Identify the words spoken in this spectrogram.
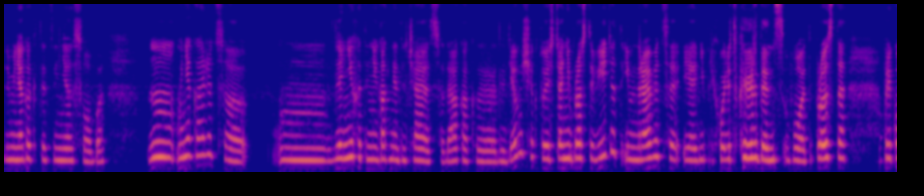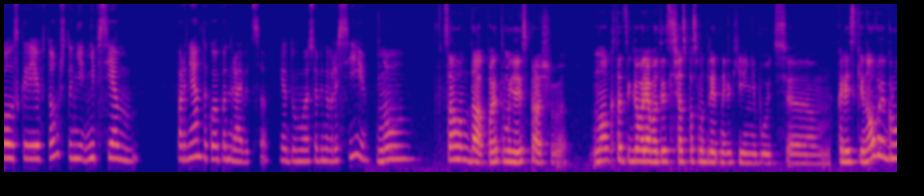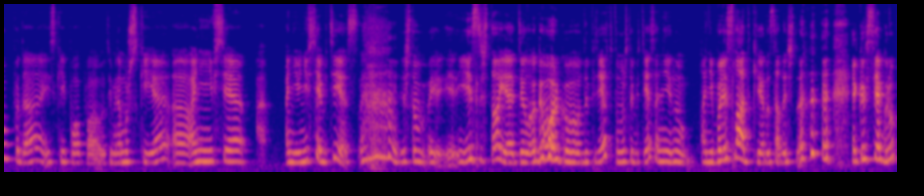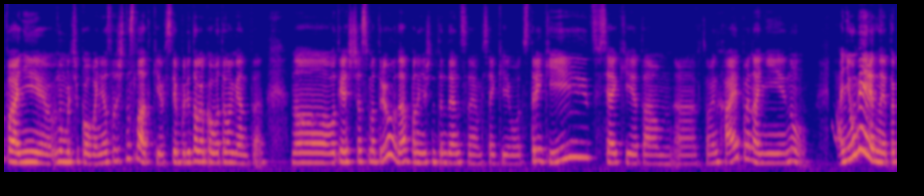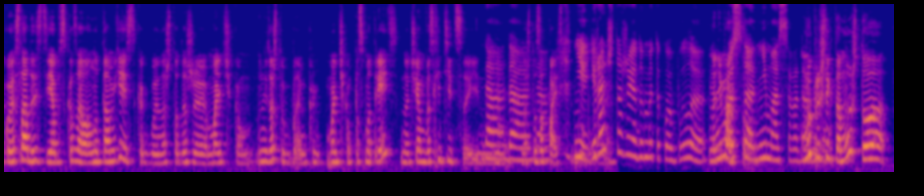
для меня как-то это не особо. Мне кажется, для них это никак не отличается, да, как для девочек. То есть они просто видят, им нравится, и они приходят в каверденс. Вот. Просто прикол скорее в том, что не, не всем парням такое понравится, я думаю, особенно в России. Ну, в целом, да, поэтому я и спрашиваю. Но, кстати говоря, вот если сейчас посмотреть на какие-нибудь эм, корейские новые группы, да, из кей-попа, вот именно мужские, э, они не все, а, они не все BTS. что, э, если что, я делаю оговорку в BTS, потому что BTS, они, ну, они были сладкие достаточно. Как и все группы, они, ну, мальчуковые, они достаточно сладкие, все были до какого-то момента. Но вот я сейчас смотрю, да, по нынешним тенденциям, всякие вот Stray Kids, всякие там, э, кто, Enhypen, они, ну, они умеренные такой сладости, я бы сказала. Ну, там есть, как бы, на что даже мальчикам, ну, не то, чтобы как мальчикам посмотреть, но чем восхититься и Да, ну, да, на что да. запасть. Не, и раньше тоже, я думаю, такое было. Но не Просто массово. не массово, да. Мы да, пришли да. к тому, что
